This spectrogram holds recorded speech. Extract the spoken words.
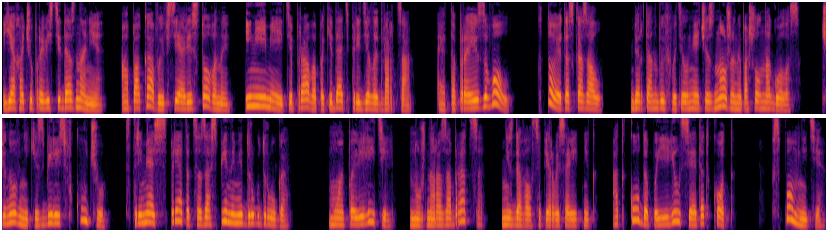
«Я хочу провести дознание, а пока вы все арестованы и не имеете права покидать пределы дворца». «Это произвол!» «Кто это сказал?» Бертан выхватил меч из ножен и пошел на голос. Чиновники сбились в кучу, стремясь спрятаться за спинами друг друга. Мой повелитель, нужно разобраться, не сдавался первый советник. Откуда появился этот кот? Вспомните,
